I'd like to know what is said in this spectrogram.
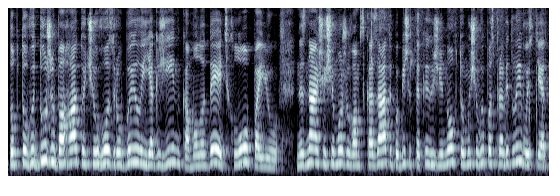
Тобто ви дуже багато чого зробили як жінка, молодець, хлопаю. Не знаю, що ще можу вам сказати, побільше таких жінок, тому що ви по справедливості отримали.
